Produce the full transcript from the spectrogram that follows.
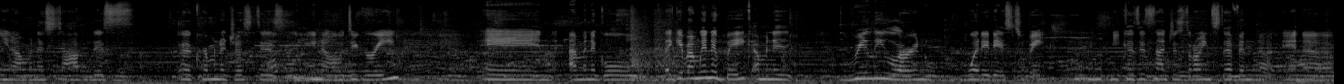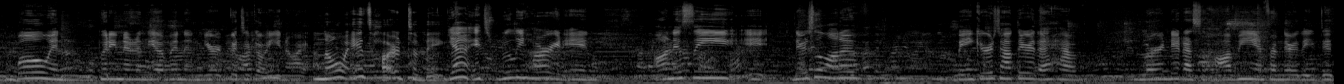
You know, I'm gonna stop this uh, criminal justice, you know, degree, and I'm gonna go. Like, if I'm gonna bake, I'm gonna really learn what it is to bake because it's not just throwing stuff in a, in a bowl and putting it in the oven and you're good to go. You know, I, No, it's hard to bake. yeah, it's really hard, and honestly, it, there's a lot of bakers out there that have learned it as a hobby, and from there they did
